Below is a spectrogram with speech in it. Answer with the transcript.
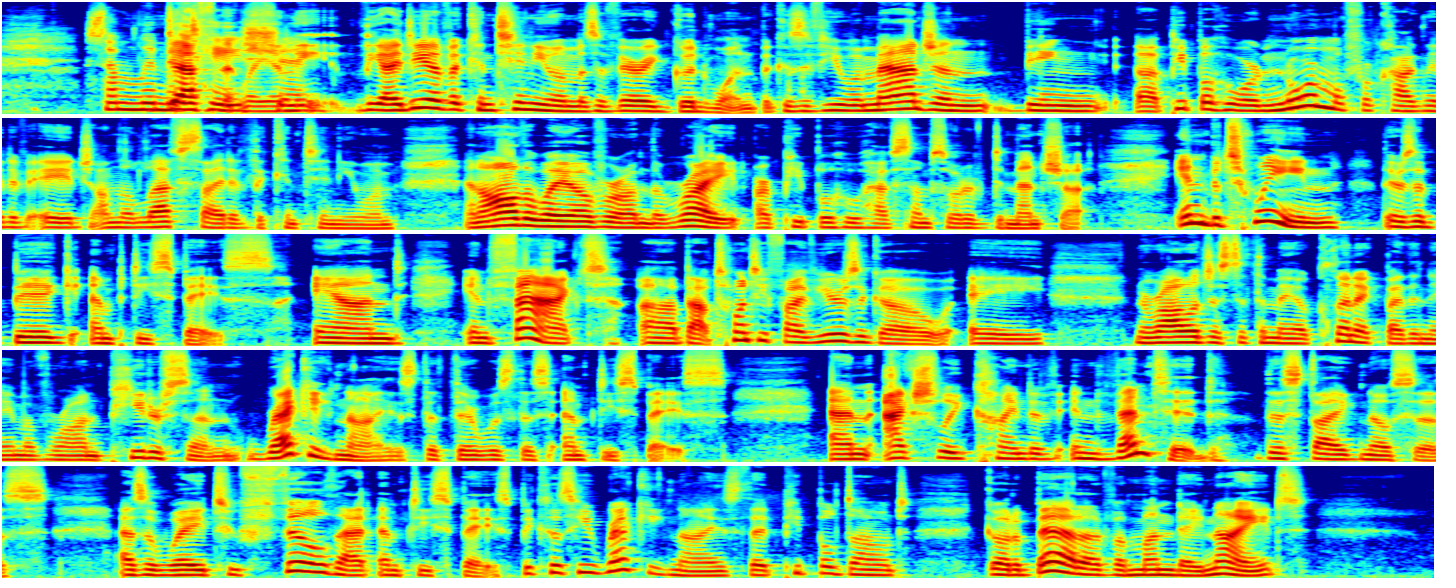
some limitation? Definitely. And the, the idea of a continuum is a very good one because if you imagine being uh, people who are normal for cognitive age on the left side of the continuum, and all the way over on the right are people who have some sort of dementia. In between, there's a big empty space. And in fact, uh, about 25 years ago, a neurologist at the Mayo Clinic by the name of Ron Petersen recognized that there was this empty space and actually kind of invented this diagnosis as a way to fill that empty space because he recognized that people don't go to bed of a Monday night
